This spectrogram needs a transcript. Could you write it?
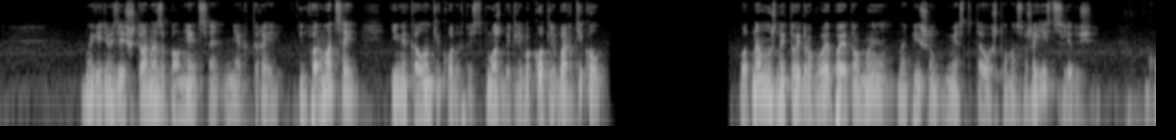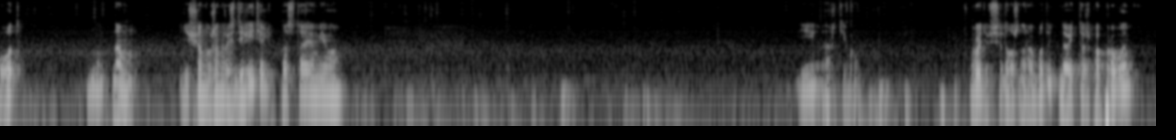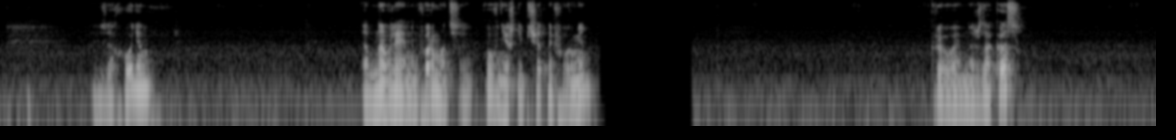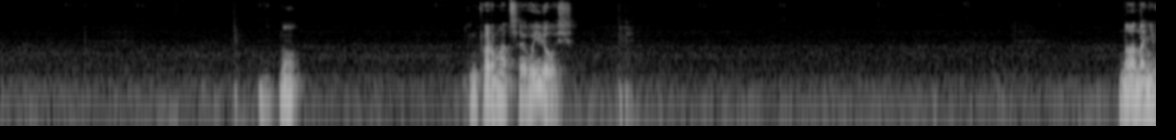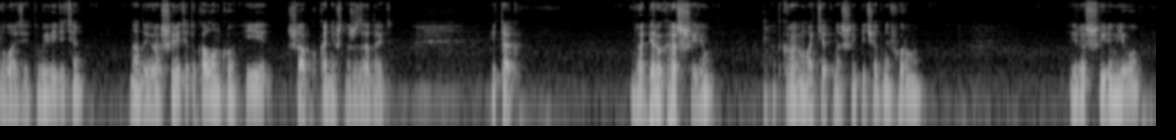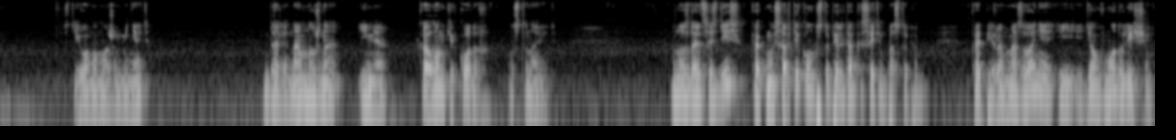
Мы видим здесь, что она заполняется некоторой информацией, имя колонки кодов. То есть это может быть либо код, либо артикул. Вот нам нужно и то, и другое, поэтому мы напишем вместо того, что у нас уже есть, следующее. Код. Ну, нам еще нужен разделитель, поставим его. и артикул. Вроде все должно работать. Давайте тоже попробуем. Заходим. Обновляем информацию о внешней печатной форме. Открываем наш заказ. Ну, информация вывелась. но она не влазит. Вы видите? Надо ее расширить, эту колонку, и шапку, конечно же, задать. Итак, во-первых, расширим. Откроем макет нашей печатной формы. И расширим его. То есть его мы можем менять. Далее нам нужно имя колонки кодов установить. Оно задается здесь. Как мы с артикулом поступили, так и с этим поступим. Копируем название и идем в модуль, ищем.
